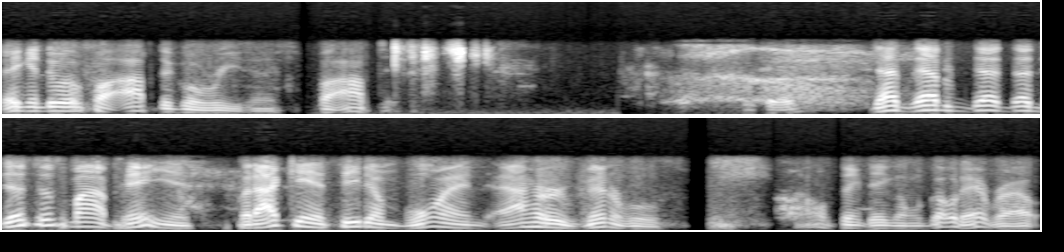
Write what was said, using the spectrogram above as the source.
They can do it for optical reasons, for optics. That, that that that that's just my opinion, but I can't see them going. I heard Venables. I don't think they're gonna go that route.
